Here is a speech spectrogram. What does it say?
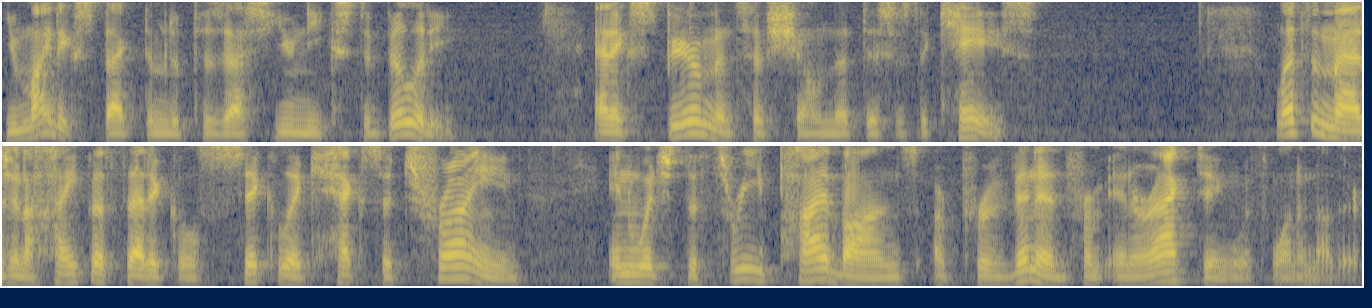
you might expect them to possess unique stability, and experiments have shown that this is the case. Let's imagine a hypothetical cyclic hexatriene in which the three pi bonds are prevented from interacting with one another.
